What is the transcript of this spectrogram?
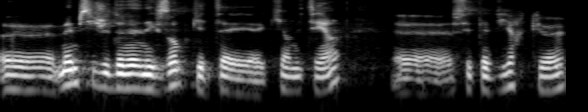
même si j'ai donné un exemple qui en était un, euh, c'est-à-dire que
